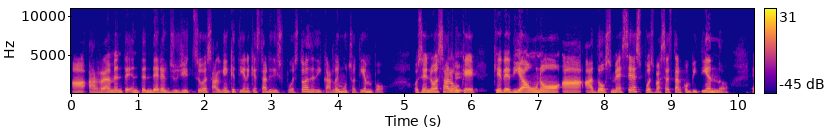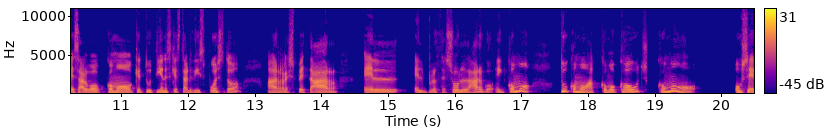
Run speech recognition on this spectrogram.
a, a realmente entender el jiu-jitsu es alguien que tiene que estar dispuesto a dedicarle mucho tiempo. O sea, no es algo Sí. que, que de día uno a, a dos meses pues vas a estar compitiendo. Es algo como que tú tienes que estar dispuesto a respetar el, el proceso largo. Y cómo tú como, como coach, cómo, o sea,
